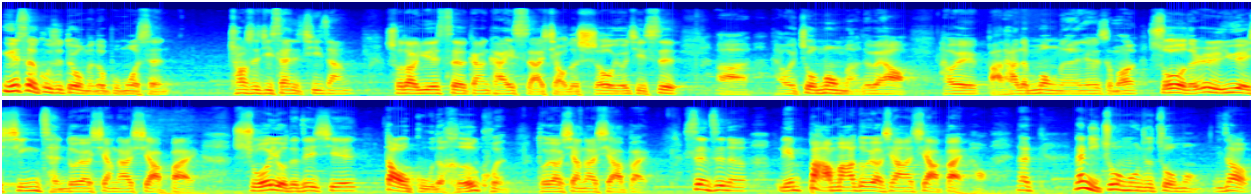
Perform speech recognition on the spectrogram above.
约瑟故事对我们都不陌生，创世纪三十七章。说到约瑟刚开始啊，小的时候，尤其是啊，他会做梦嘛，对不对啊？他会把他的梦呢，有什么所有的日月星辰都要向他下拜，所有的这些稻谷的禾捆都要向他下拜，甚至呢，连爸妈都要向他下拜。哈，那那你做梦就做梦，你知道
